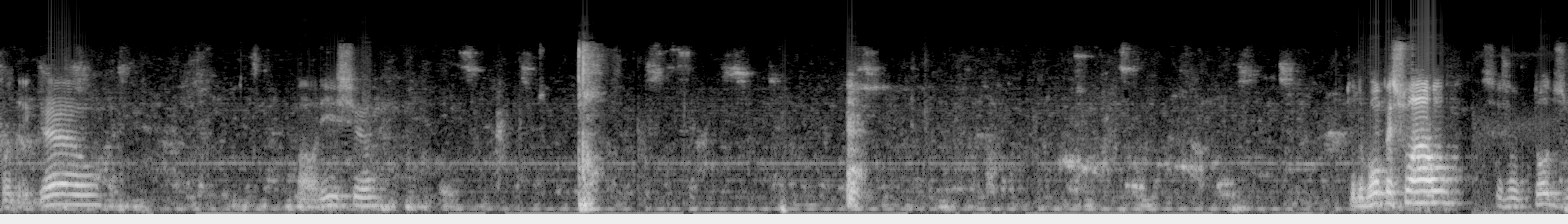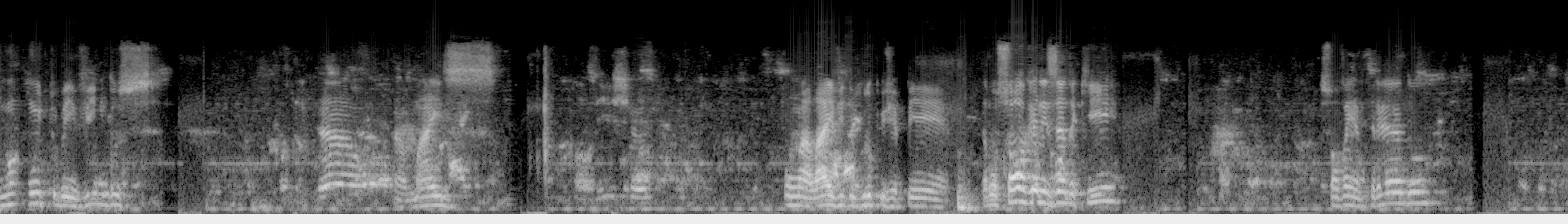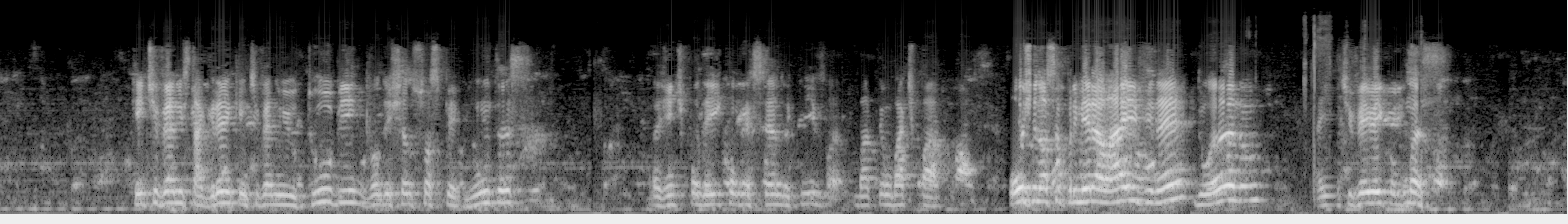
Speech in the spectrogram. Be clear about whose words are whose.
Speaker 1: Rodrigão, Maurício. Tudo bom, pessoal? Sejam todos muito bem-vindos a mais uma live do Grupo GP. Estamos só organizando aqui. O pessoal vai entrando. Quem tiver no Instagram, quem tiver no YouTube, vão deixando suas perguntas para a gente poder ir conversando aqui, bater um bate-papo. Hoje, nossa primeira live né, do ano. A gente veio aí com algumas.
